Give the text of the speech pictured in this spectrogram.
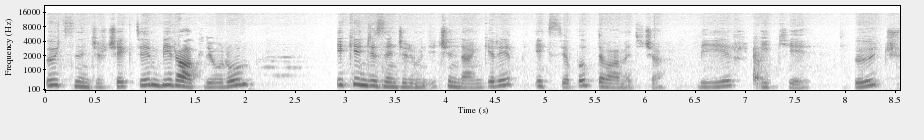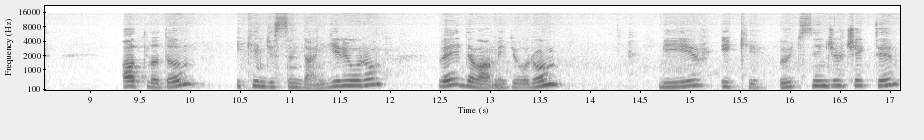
3 zincir çektim. Bir atlıyorum. İkinci zincirimin içinden girip x yapıp devam edeceğim. 1 2 3 atladım. İkincisinden giriyorum ve devam ediyorum. 1 2 3 zincir çektim.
